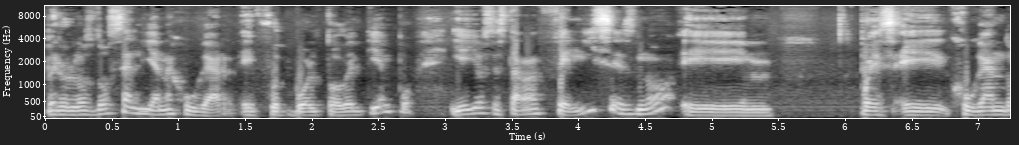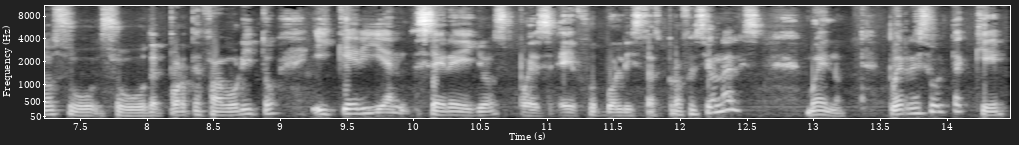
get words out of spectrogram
Pero los dos salían a jugar eh, fútbol todo el tiempo y ellos estaban felices, ¿no? Em, pues eh, jugando su, su, deporte favorito y querían ser ellos pues futbolistas profesionales. Bueno, pues resulta que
